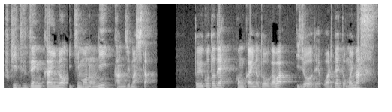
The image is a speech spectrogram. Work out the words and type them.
不吉全開の生き物に感じました。ということで、今回の動画は以上で終わりたいと思います。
